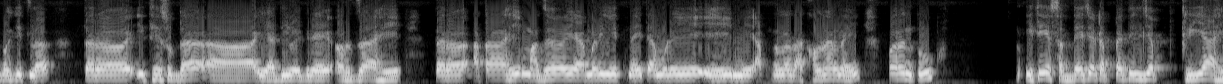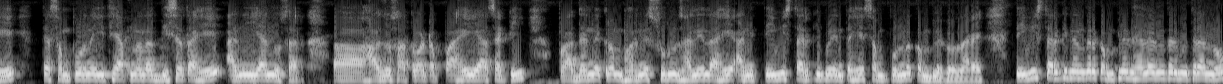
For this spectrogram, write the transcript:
बघितलं तर इथे सुद्धा यादी वगैरे अर्ज आहे. तर आता हे माझं यामध्ये येत नाही त्यामुळे हे मी आपल्याला दाखवणार नाही. परंतु इथे सध्याच्या टप्प्यातील ज्या क्रिया आहे त्या संपूर्ण इथे आपल्याला दिसत आहे आणि यानुसार हा जो सातवा टप्पा आहे यासाठी प्राधान्यक्रम भरणे सुरू झालेला आहे आणि तेवीस तारखेपर्यंत हे संपूर्ण कंप्लीट होणार आहे. तेवीस तारखेनंतर कंप्लीट झाल्यानंतर मित्रांनो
